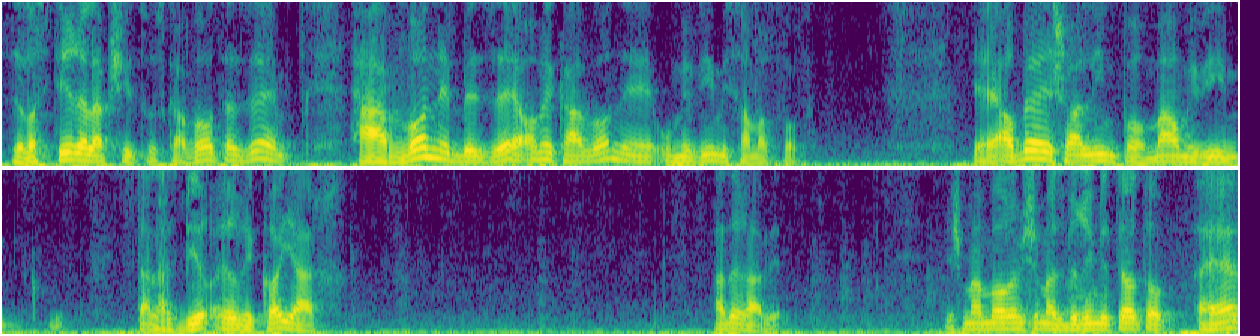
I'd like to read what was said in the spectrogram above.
זה לא סתיר אל הפשיטוס, כעבורת הזה, העוונה בזה, עומק העוונה, הוא מביא מסמך חוב. אה, הרבה שואלים פה מה הוא מביא, סתם להסביר ער וכויח. אדרבה. יש מאמורים שמסבירים יותר טוב. אה?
